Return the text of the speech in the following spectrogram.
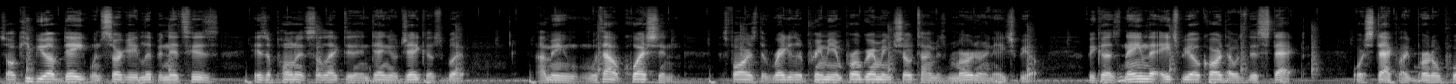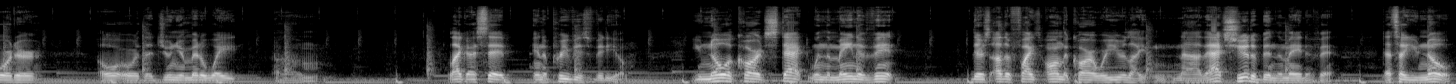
So I'll keep you update when Sergey Lipinets his his opponent selected and Daniel Jacobs. But I mean, without question, as far as the regular premium programming, Showtime is murdering HBO. Because name the HBO card that was this stacked, or stacked like Berto Porter, or, or the junior middleweight. Um, like I said in a previous video, you know a card stacked when the main event there's other fights on the card where you're like, nah, that should have been the main event. That's how you know.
